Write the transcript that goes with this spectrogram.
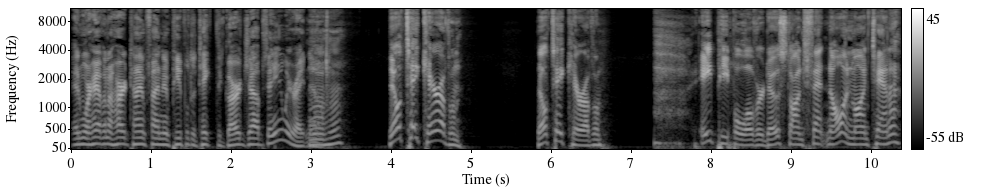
And we're having a hard time finding people to take the guard jobs anyway right now. Mm-hmm. They'll take care of them. They'll take care of them. Eight people overdosed on fentanyl in Montana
